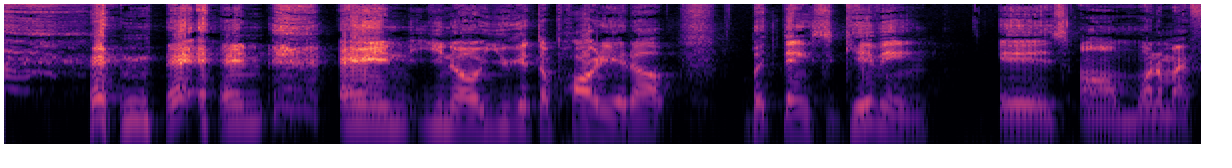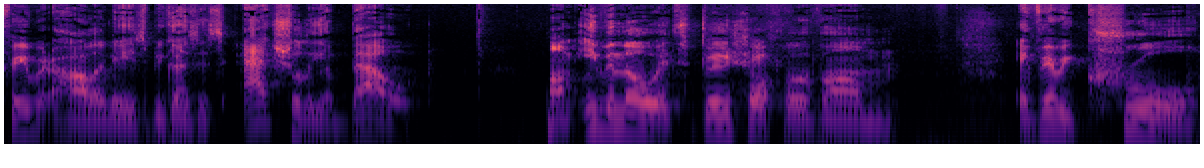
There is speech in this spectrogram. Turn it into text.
and, and and you know you get to party it up but thanksgiving is um one of my favorite holidays because it's actually about um even though it's based off of um a very cruel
